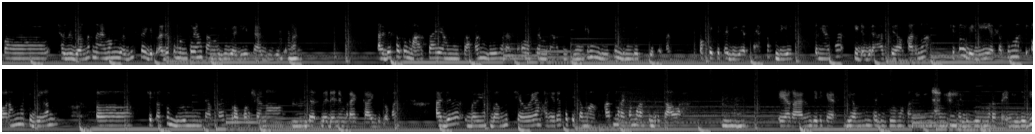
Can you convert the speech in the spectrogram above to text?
uh, cabi banget nah emang nggak bisa gitu. Ada temenku yang sama juga dia cabi gitu kan. Mm ada satu masa yang misalkan gue ngerasa oh saya berhasil. Mungkin gue tuh gendut gitu kan. Oke kita diet. Eh pas diet. Ternyata tidak berhasil karena kita udah diet tapi masih orang masih bilang uh, kita tuh belum mencapai proporsional hmm. berat badannya mereka gitu kan. Ada banyak banget cewek yang akhirnya ketika makan mereka merasa bersalah. Hmm Iya kan? Jadi kayak ya mungkin tadi gue makan ini ya mungkin tadi gue merasa ini. Jadi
